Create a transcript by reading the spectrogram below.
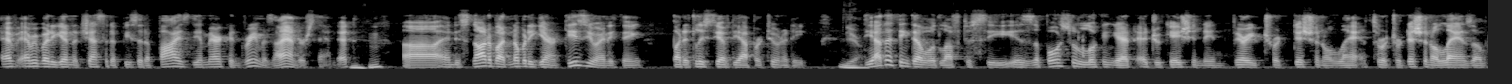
everybody getting a chance at a piece of the pie is the American dream, as I understand it. Mhm. Uh, and it's not about nobody guarantees you anything, but at least you have the opportunity. yeah, The other thing that I would love to see is opposed to looking at education in very traditional land through a traditional lens of,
